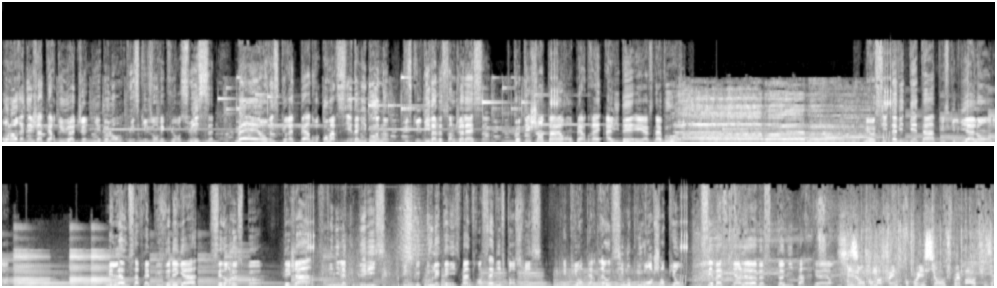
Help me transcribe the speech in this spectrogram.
On aurait déjà perdu à Johnny et Delon puisqu'ils ont vécu en Suisse, mais on risquerait de perdre Omar Sy et Danny Boone puisqu'ils vivent à Los Angeles. Côté chanteur, on perdrait Hallyday et Aznavour. Mais aussi David Guetta puisqu'il vit à Londres. Mais là où ça ferait plus de dégâts, c'est dans le sport. Déjà, fini la Coupe Davis, puisque tous les tennisman français vivent en Suisse. Et puis on perdrait aussi nos plus grands champions, Sébastien Loeb, Tony Parker. Disons qu'on m'a fait une proposition que je pouvais pas refuser.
